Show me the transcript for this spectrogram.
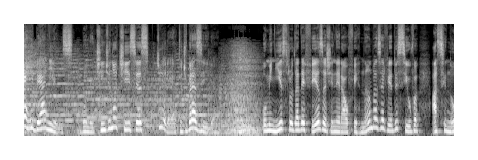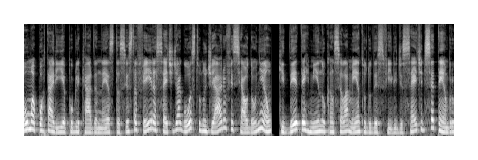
RBA News, Boletim de Notícias, direto de Brasília. O ministro da Defesa, general Fernando Azevedo e Silva, assinou uma portaria publicada nesta sexta-feira, 7 de agosto, no Diário Oficial da União, que determina o cancelamento do desfile de 7 de setembro,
